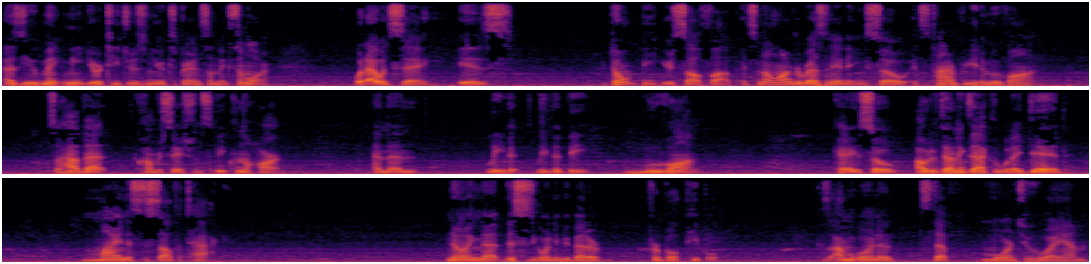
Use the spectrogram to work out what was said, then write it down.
as you meet your teachers and you experience something similar, what I would say is don't beat yourself up. It's no longer resonating, so it's time for you to move on. So have that conversation, speak from the heart, and then leave it, leave it be, move on. Okay, so I would have done exactly what I did, minus the self attack knowing that this is going to be better for both people. Because I'm going to step more into who I am,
